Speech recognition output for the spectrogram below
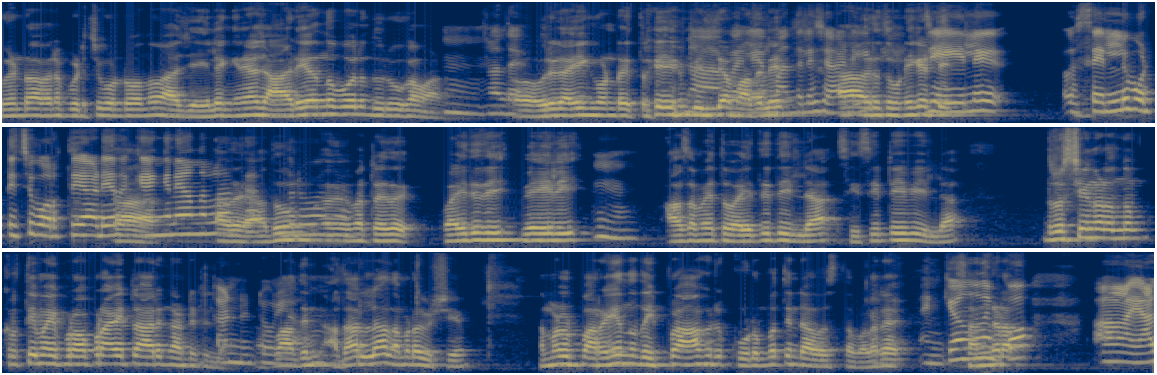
വീണ്ടും അവനെ പിടിച്ചു കൊണ്ടുവന്നു. ആ ജയിൽ എങ്ങനെയാ ചാടിയതെന്ന് പോലും ദുരൂഹമാണ്. ഒരു കൈ കൊണ്ട് ഇത്രയും വലിയ മതിൽ ആ ഒരു തുണി കെട്ടി. സെല്ല് പൊട്ടിച്ച് പുറത്ത് ചാടിയതൊക്കെ അതെ അതും മറ്റേത് വൈദ്യുതി വേലി. ആ സമയത്ത് വൈദ്യുതി ഇല്ല സി സി ടി വി ഇല്ല. ദൃശ്യങ്ങളൊന്നും കൃത്യമായി പ്രോപ്പറായിട്ട് ആരും കണ്ടിട്ടില്ല. അപ്പൊ അതിന് അതല്ല നമ്മുടെ വിഷയം. നമ്മൾ പറയുന്നത് ഇപ്പൊ ആ ഒരു കുടുംബത്തിന്റെ അവസ്ഥ വളരെ അയാൾ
